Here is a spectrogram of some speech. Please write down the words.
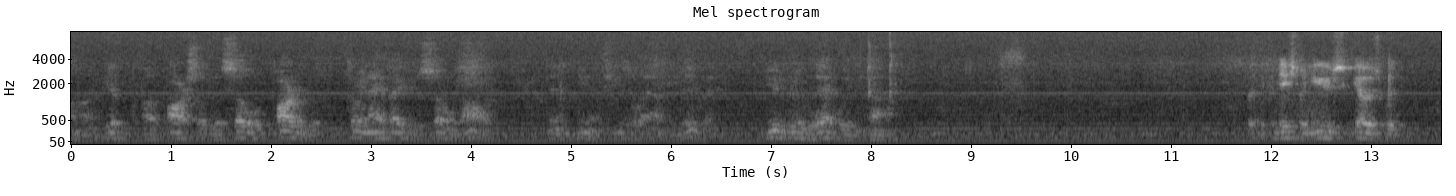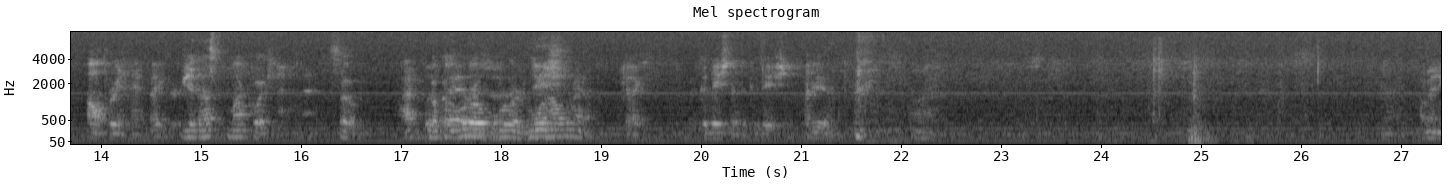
uh, if a parcel is sold, part of the three and a half acres is sold off, then, you know, she's allowed to do that. You agree with that, wouldn't you, Tom? but the conditional use goes with all three and a half acres. Yeah, that's my question. So, I'd put because that we're, as a we're at one condition. hole now. Okay, a condition of the condition. Yeah. I mean,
